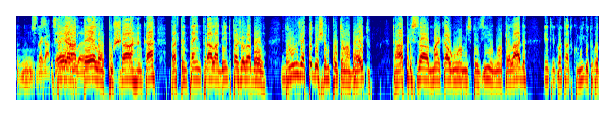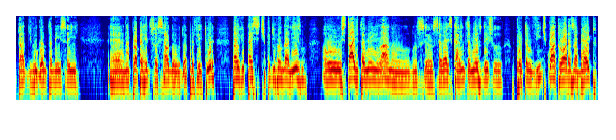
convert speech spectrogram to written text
não Estragar a estragar tela. a tela, puxar, arrancar para tentar entrar lá dentro para jogar bola. Então eu já tô deixando o portão aberto, tá? Precisar marcar algum amistosinho, alguma pelada, entre em contato comigo, eu vou estar divulgando também isso aí é, na própria rede social do, da prefeitura para evitar esse tipo de vandalismo. O estádio também lá no, no Severo Caindo também eu deixo o portão 24 horas aberto,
